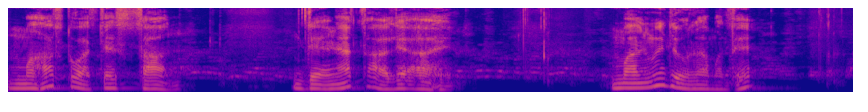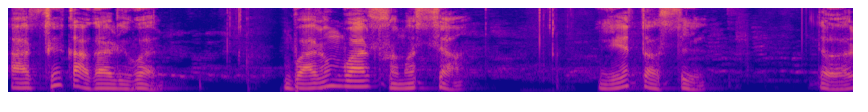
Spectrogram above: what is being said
महत्त्वाचे स्थान देण्यात आले आहे. मानवी जीवनामध्ये आर्थिक आघाडीवर वारंवार समस्या येत असतील तर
